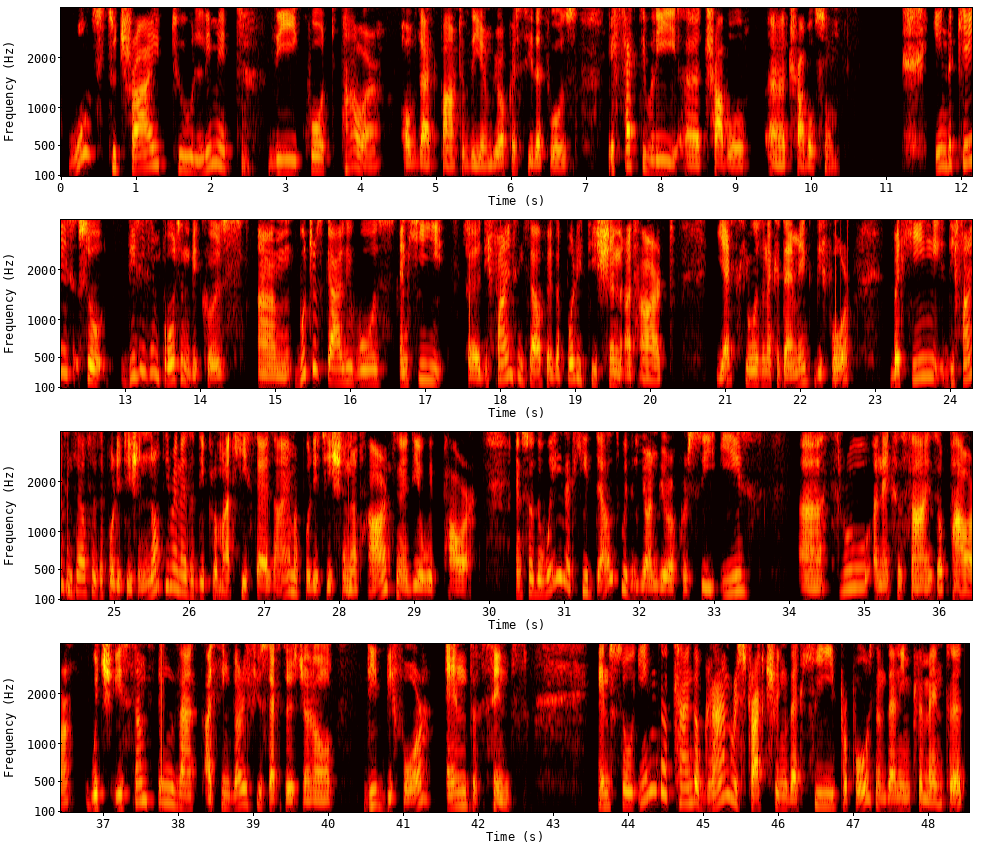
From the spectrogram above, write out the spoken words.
was to try to limit the quote power of that part of the bureaucracy that was effectively uh, trouble, uh, troublesome. In the case, so this is important because um, Boutros Ghali was, and he uh, defines himself as a politician at heart. Yes, he was an academic before, but he defines himself as a politician, not even as a diplomat. He says, I am a politician at heart and I deal with power. And so the way that he dealt with the UN bureaucracy is uh, through an exercise of power, which is something that I think very few secretaries general did before and since. And so, in the kind of grand restructuring that he proposed and then implemented,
